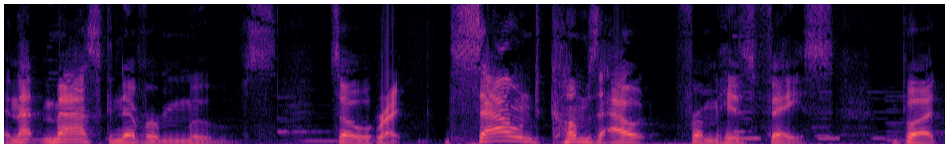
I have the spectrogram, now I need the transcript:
And that mask never moves. So Right. Sound comes out from his face, but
